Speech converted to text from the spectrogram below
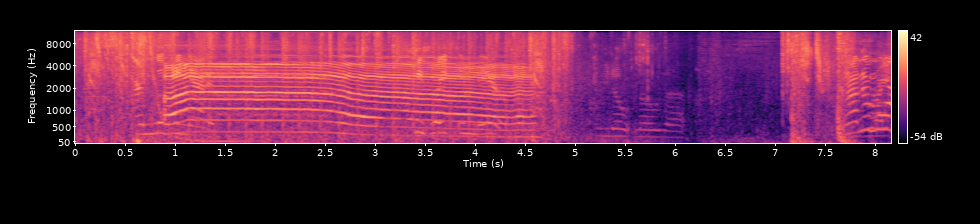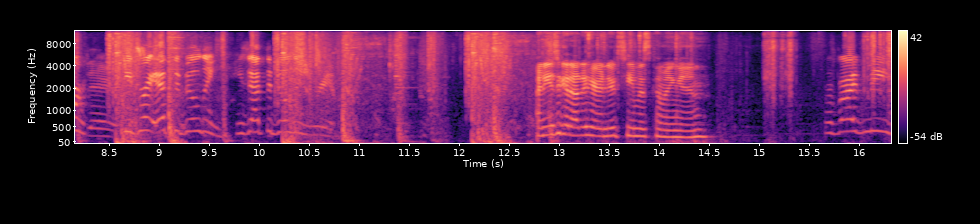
I'm looking Ah! at him. He's right in there. We don't know that. Not no right more. there. He's right at the building. He's at the building ramp. I need to get out of here. A new team is coming in. Revive me.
